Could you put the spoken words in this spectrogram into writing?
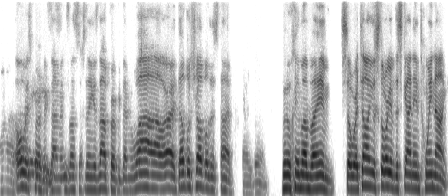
Wow. Always perfect timing. There's no such thing as not perfect timing. Wow. All right. Double trouble this time. So we're telling the story of this guy named Huineng.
